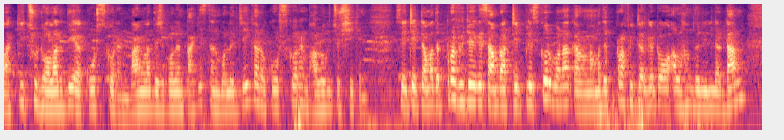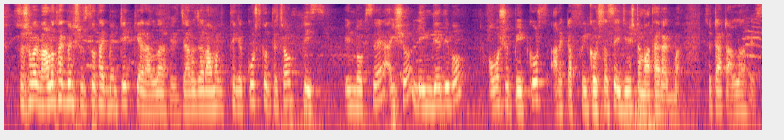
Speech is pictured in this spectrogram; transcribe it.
বা কিছু ডলার দিয়ে কোর্স করেন। বাংলাদেশ বলেন, পাকিস্তান বলেন যেই কারও কোর্স করেন, ভালো কিছু শিখেন। সো এটা একটা আমাদের প্রফিট হয়ে গেছে, আমরা টেক প্লেস করব না, কারণ আমাদের প্রফিট টার্গেটও আলহামদুলিল্লাহ ডান সো সবাই ভালো থাকবেন, সুস্থ থাকবেন টেক কেয়ার আল্লাহ হাফিজ। যারা যারা আমার থেকে কোর্স করতে চাও প্লিজ ইনবক্সে আইসো লিঙ্ক দিয়ে দিব। অবশ্যই পেড কোর্স আর একটা ফ্রি কোর্স আছে, এই জিনিসটা মাথায় রাখবা। সো টাটা, আল্লাহ হাফিজ।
